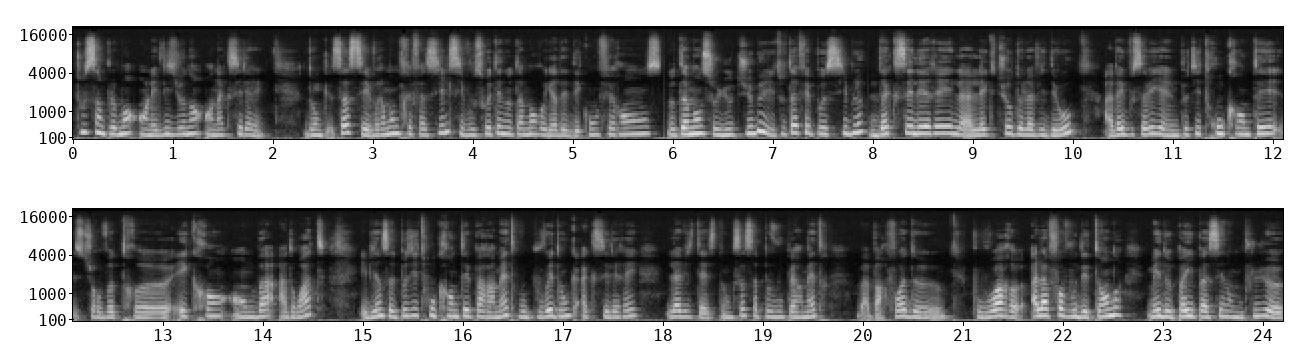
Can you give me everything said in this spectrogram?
tout simplement en les visionnant en accéléré. Donc ça c'est vraiment très facile si vous souhaitez notamment regarder des conférences, notamment sur YouTube, il est tout à fait possible d'accélérer la lecture de la vidéo avec, vous savez, il y a une petite roue crantée sur votre euh, écran en bas à droite. Et eh bien cette petite roue crantée paramètres, vous pouvez donc accélérer la vitesse. Donc ça, ça peut vous permettre bah, parfois de pouvoir euh, à la fois vous détendre, mais de pas y passer non plus euh,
